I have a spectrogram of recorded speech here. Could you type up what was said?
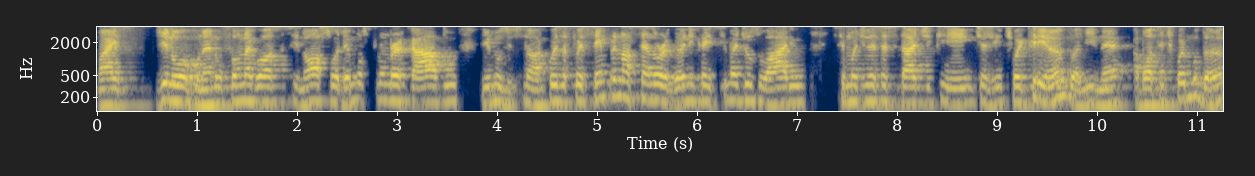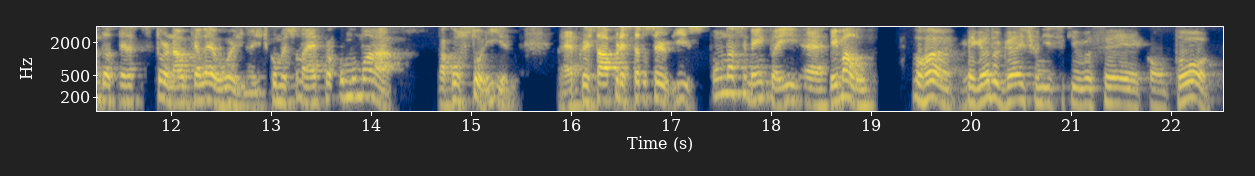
Mas, de novo, né, não foi um negócio assim, nossa, olhamos para o mercado, vimos isso, não, a coisa foi sempre nascendo orgânica em cima de usuário, em cima de necessidade de cliente, a gente foi criando ali, né, a Bot City foi mudando até se tornar o que ela é hoje, né, a gente começou na época como uma, uma consultoria, na época a gente estava prestando serviço, um nascimento aí é, bem maluco. Lohan, pegando o gancho nisso que você contou,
